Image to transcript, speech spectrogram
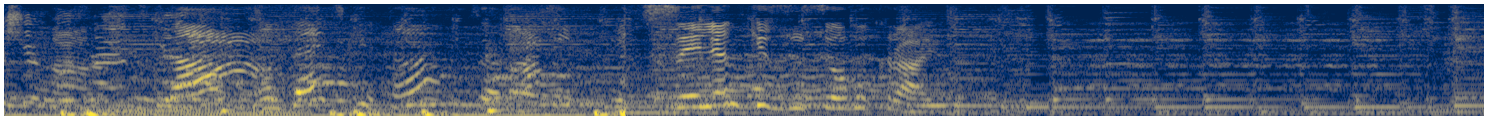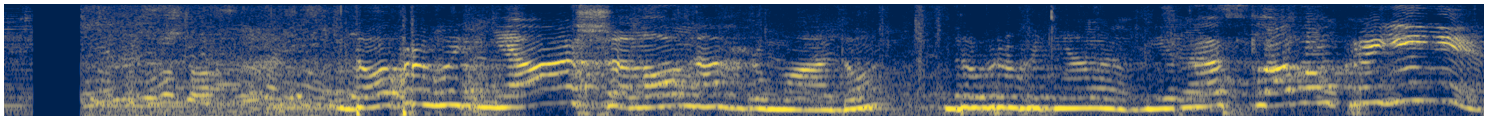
Так, Воздецькі, так, це. Селянки з усього краю. Доброго дня, шановна громада. Доброго дня, вірна. Слава Україні!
